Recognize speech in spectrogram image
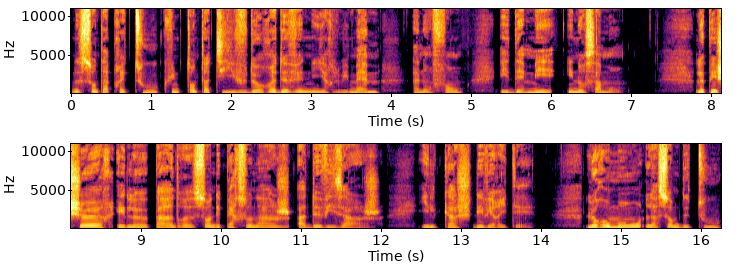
ne sont après tout qu'une tentative de redevenir lui-même un enfant et d'aimer innocemment. Le pêcheur et le padre sont des personnages à deux visages. Ils cachent des vérités. Le roman, la somme de tout,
